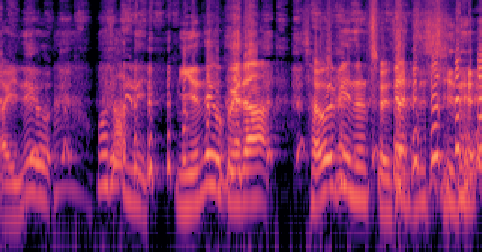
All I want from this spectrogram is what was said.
哎，那个我操你你的那个回答才会变成璀璨之星呢。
